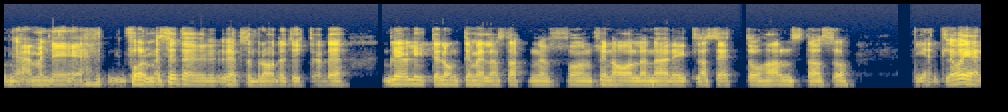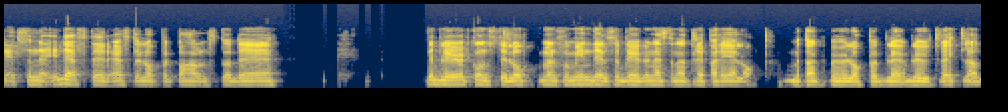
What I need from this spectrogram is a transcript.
Nej, men det formmässigt är det rätt så bra, det tyckte jag. Det blev lite långt emellan starten från finalen där i klass 1 och Halmstad. Så egentligen var jag rätt så nöjd efter, efter loppet på Halmstad. Det, det blev ett konstigt lopp, men för min del så blev det nästan ett preparerlopp med tanke på hur loppet blev, blev utvecklat.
